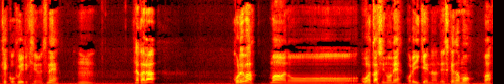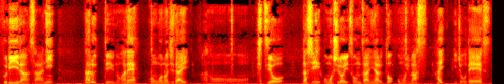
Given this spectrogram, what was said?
結構増えてきてるんですね。うん。だから、これは、まあ、あのー、私のね、これ意見なんですけども、まあ、フリーランサーになるっていうのがね、今後の時代、あのー、必要だし、面白い存在になると思います。はい、以上です。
